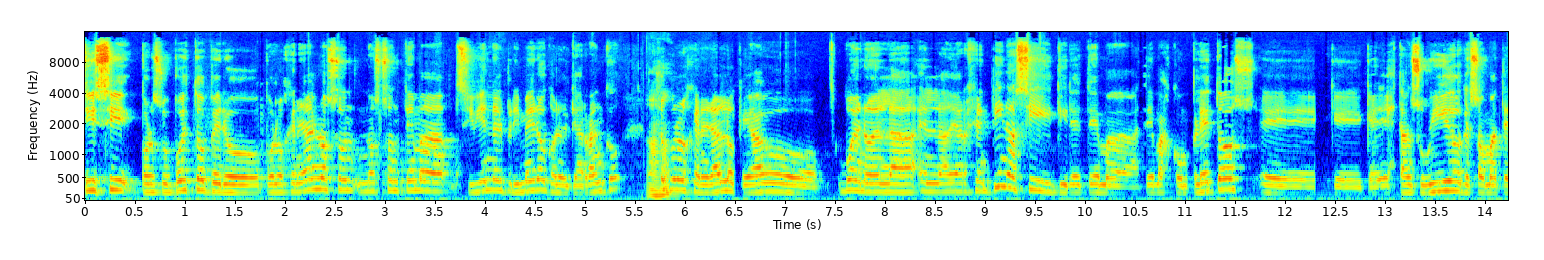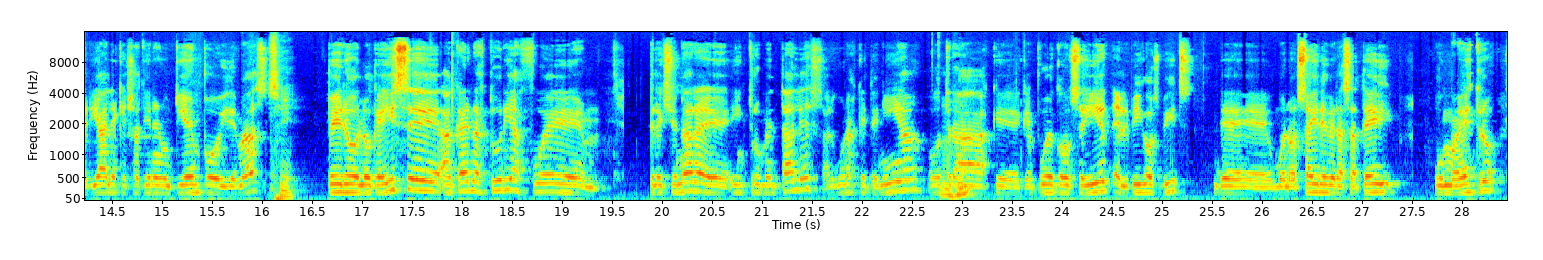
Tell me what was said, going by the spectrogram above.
Sí, sí, por supuesto, pero por lo general no son, no son temas, si bien el primero con el que arranco, Ajá. yo por lo general lo que hago, bueno, en la, en la de Argentina sí tiré tema, temas completos, eh, que, que están subidos, que son materiales que ya tienen un tiempo y demás. Sí. Pero lo que hice acá en Asturias fue seleccionar eh, instrumentales, algunas que tenía, otras que, que pude conseguir, el Vigos Beats de Buenos Aires, Verazatei, un maestro.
